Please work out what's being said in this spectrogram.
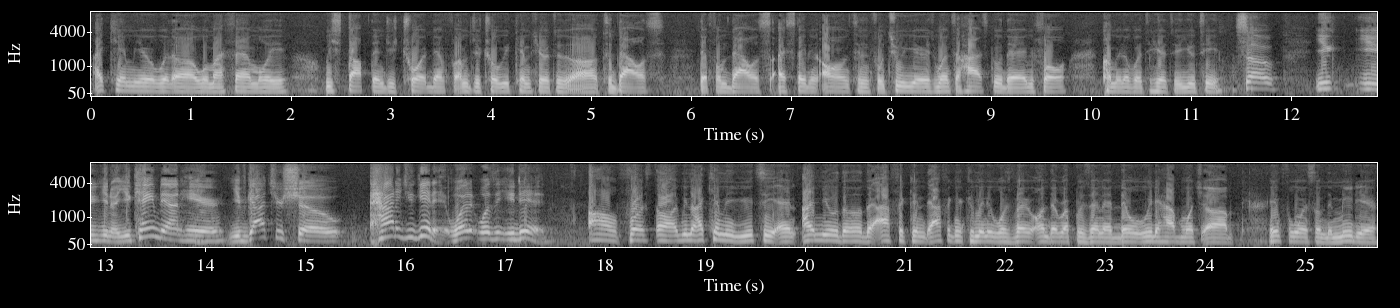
I came here with, uh, with my family. We stopped in Detroit. Then from Detroit, we came here to, uh, to Dallas. Then from Dallas, I stayed in Arlington for two years. Went to high school there before coming over to here to UT. So you you you know you came down here. You've got your show. How did you get it? What was it you did? Oh, first, uh, I mean, I came to UT, and I knew the, the African the African community was very underrepresented. They we didn't have much uh, influence on the media.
